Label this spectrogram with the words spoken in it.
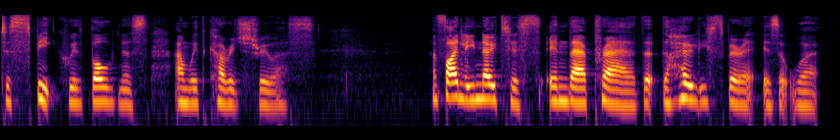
to speak with boldness and with courage through us. And finally, notice in their prayer that the Holy Spirit is at work.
